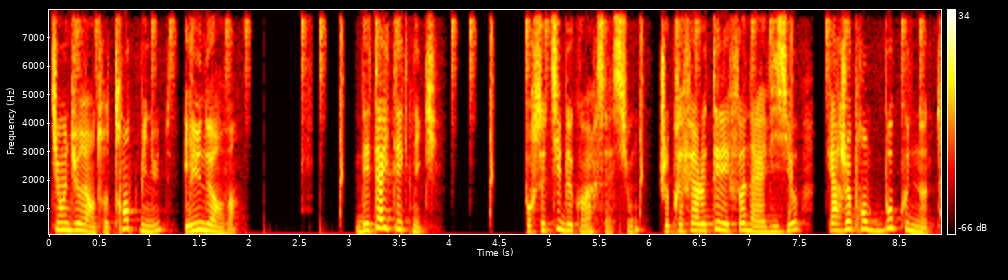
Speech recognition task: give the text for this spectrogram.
qui ont duré entre 30 minutes et 1h20. Détail technique. Pour ce type de conversation, je préfère le téléphone à la visio car je prends beaucoup de notes.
